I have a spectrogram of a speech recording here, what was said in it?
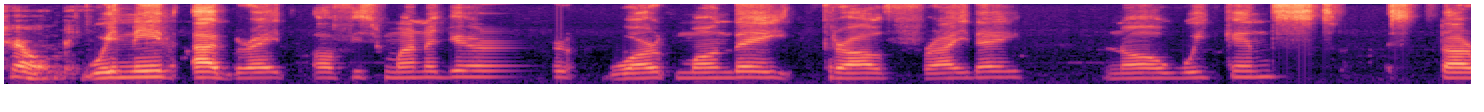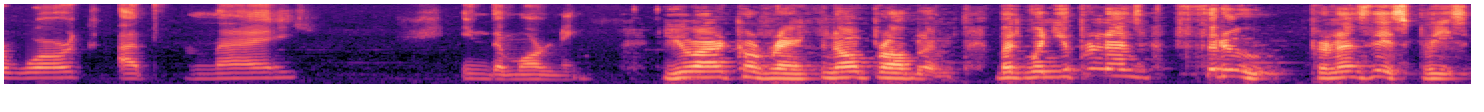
Tell me. We need a great office manager, work Monday throughout Friday, no weekends, start work at nine in the morning. You are correct, no problem. But when you pronounce through, pronounce this, please.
